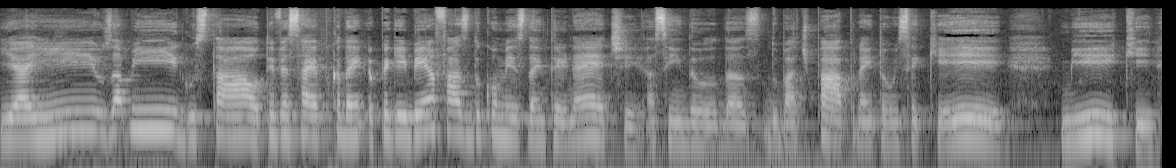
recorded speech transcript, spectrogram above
E aí os amigos, tal, teve essa época, da, eu peguei bem a fase do começo da internet, assim, do, das, do bate-papo, né, então ICQ, Mickey,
